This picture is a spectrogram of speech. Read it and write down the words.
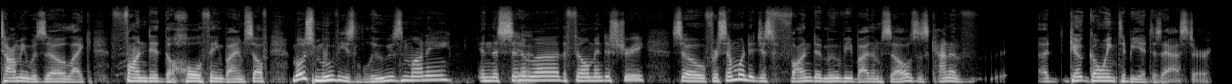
Tommy Wiseau like funded the whole thing by himself. Most movies lose money in the cinema the film industry. So for someone to just fund a movie by themselves is kind of a, go, going to be a disaster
